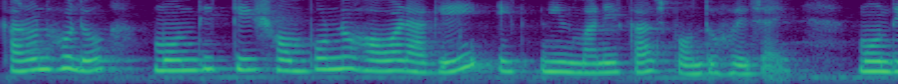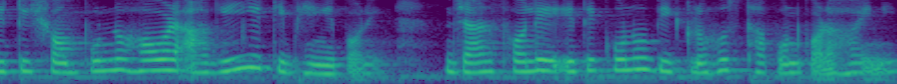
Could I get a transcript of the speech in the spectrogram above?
কারণ হলো, মন্দিরটি সম্পূর্ণ হওয়ার আগেই এর নির্মাণের কাজ বন্ধ হয়ে যায়। মন্দিরটি সম্পূর্ণ হওয়ার আগেই এটি ভেঙে পড়ে। যার ফলে এতে কোনো বিগ্রহ স্থাপন করা হয়নি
